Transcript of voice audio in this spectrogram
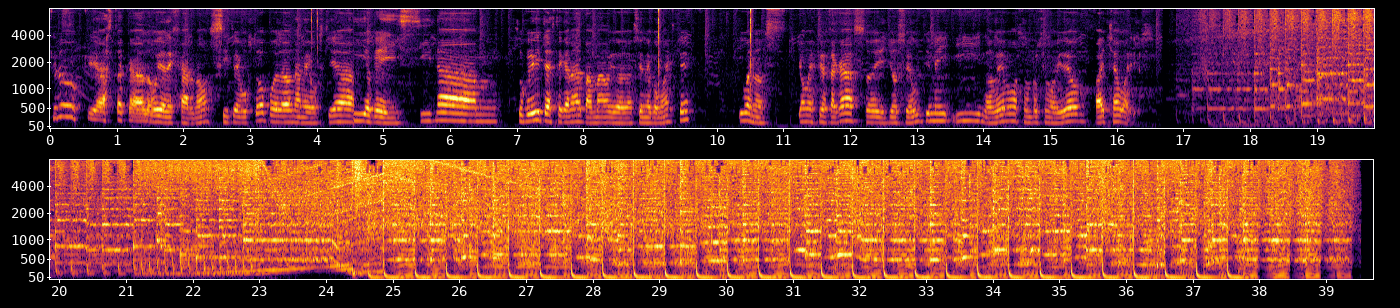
creo que hasta acá lo voy a dejar, ¿no? Si te gustó, puedes dar una me gusta. Y ok, si da... mm, suscríbete a este canal para más videos como este. Y bueno, yo me despido hasta acá, soy Jose Ultimate y nos vemos en un próximo video. Bye, chao, adiós.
